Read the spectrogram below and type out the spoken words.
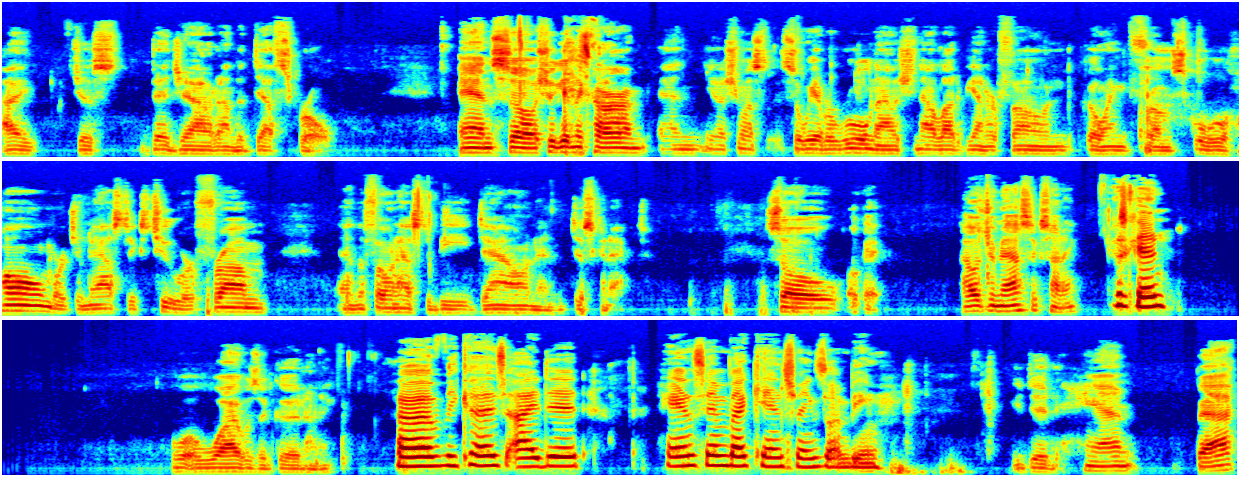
I just veg out on the death scroll. And so she'll get in the car and, and you know she wants. So we have a rule now. She's not allowed to be on her phone going from school home or gymnastics to or from, and the phone has to be down and disconnect. So okay, how was gymnastics, honey? It was good. Well, why was it good, honey? Uh, because I did handstand, back handsprings on beam. You did hand, back,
